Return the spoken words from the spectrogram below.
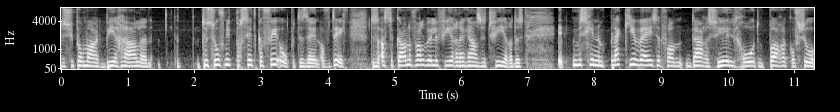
de supermarkt bier halen. Dus het hoeft niet per se het café open te zijn of dicht. Dus als ze carnaval willen vieren, dan gaan ze het vieren. Dus eh, misschien een plekje wijzen van daar is heel groot een park of zo.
